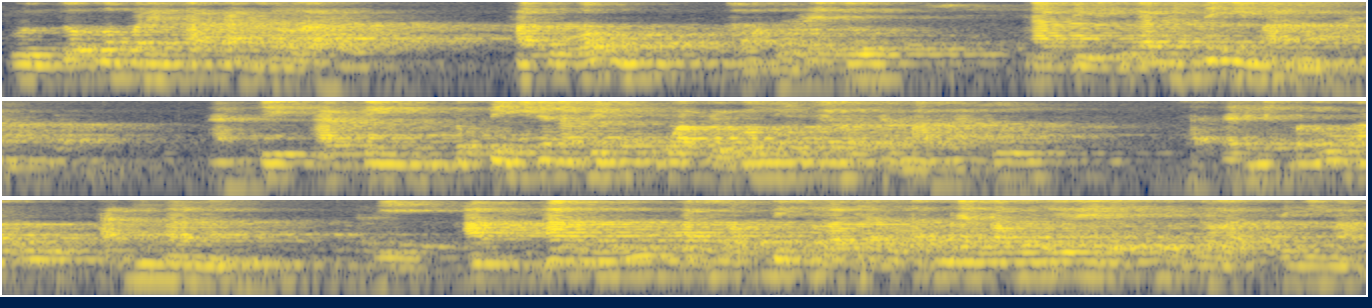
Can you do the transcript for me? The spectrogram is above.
untuk memerintahkan sholat. Satu kaum nah, maksudnya itu Nabi itu kan mesti ngimami nanti saking kepinginnya Nabi wabe wong supaya jamaah. Itu sadar ini perlu aku kan imami jadi am amru asobi sholat aku tak mereka boleh sholat sing imam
